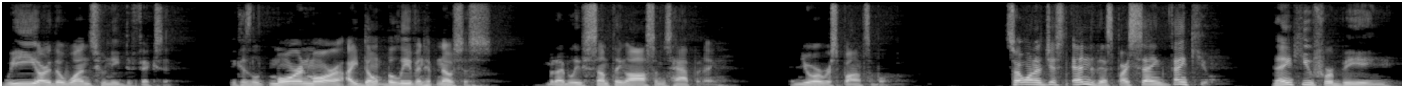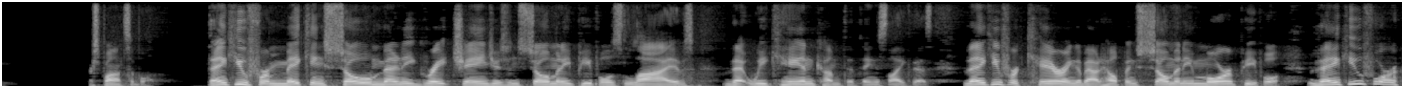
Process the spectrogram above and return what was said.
we are the ones who need to fix it. Because more and more, I don't believe in hypnosis, but I believe something awesome is happening, and you're responsible. So I want to just end this by saying thank you. Thank you for being responsible. Thank you for making so many great changes in so many people's lives that we can come to things like this. Thank you for caring about helping so many more people. Thank you for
